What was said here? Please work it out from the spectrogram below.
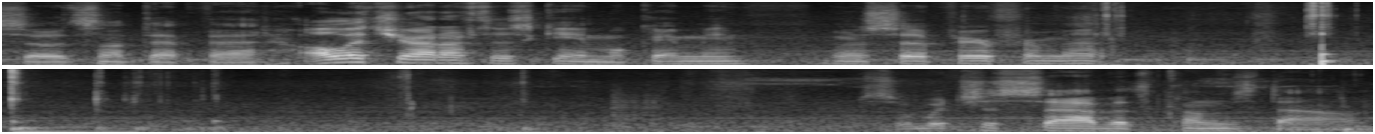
so it's not that bad. I'll let you out after this game, okay, me? You want to sit up here for a minute? So Witch's Sabbath comes down.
